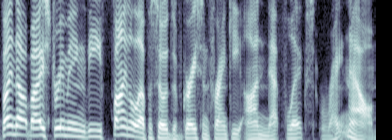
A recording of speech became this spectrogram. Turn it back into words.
Find out by streaming the final episodes of Grace and Frankie on Netflix right now.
